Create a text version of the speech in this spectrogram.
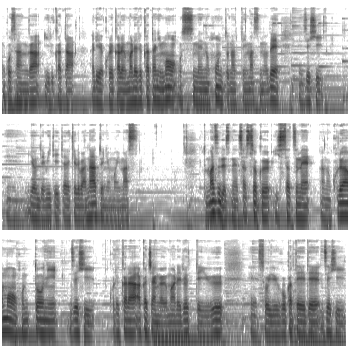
お子さんがいる方あるいはこれから生まれる方にもおすすめの本となっていますので、えー、ぜひ、えー、読んでみていただければなというふうに思います。まずですね早速1冊目あのこれはもう本当に是非これから赤ちゃんが生まれるっていう、えー、そういうご家庭で是非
